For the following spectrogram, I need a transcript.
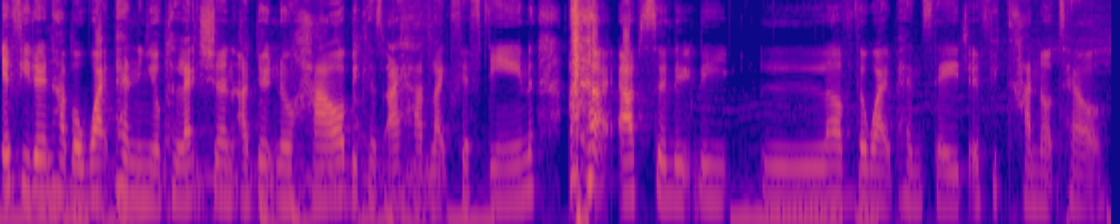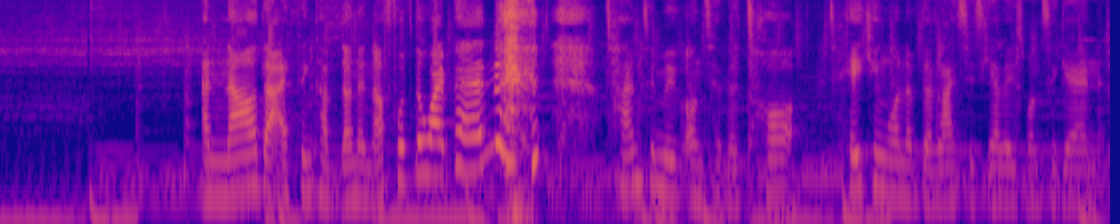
if you don't have a white pen in your collection, I don't know how because I have like 15. I absolutely love the white pen stage if you cannot tell. And now that I think I've done enough with the white pen, time to move on to the top. Taking one of the lightest yellows once again,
